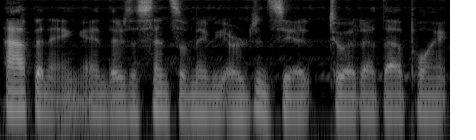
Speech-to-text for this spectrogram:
happening, and there's a sense of maybe urgency to it at that point.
